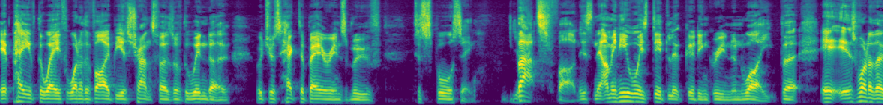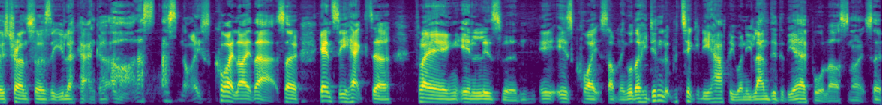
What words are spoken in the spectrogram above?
it paved the way for one of the vibiest transfers of the window, which was Hector Bellerin's move to Sporting. That's fun, isn't it? I mean, he always did look good in green and white, but it is one of those transfers that you look at and go, "Oh, that's that's nice, quite like that." So, to see Hector playing in Lisbon it is quite something. Although he didn't look particularly happy when he landed at the airport last night, so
